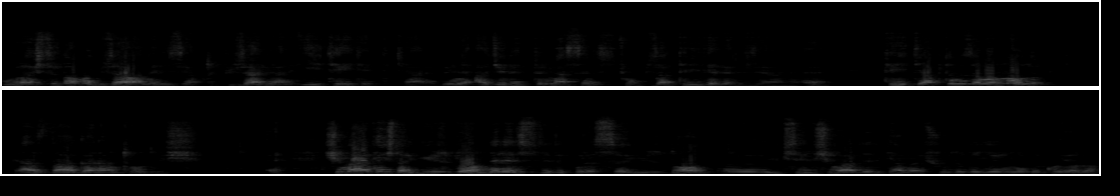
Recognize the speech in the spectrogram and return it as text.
uğraştırdı ama güzel analiz yaptık. Güzel yani. iyi teyit ettik yani. Beni acele ettirmezseniz çok güzel teyit ederiz yani. Evet. Teyit yaptığımız zaman ne olur? Biraz daha garanti olur iş. Evet. Şimdi arkadaşlar %10 neresi dedik burası? %10 e, yükselişi var dedik. Hemen şurada da yerine de koyalım.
